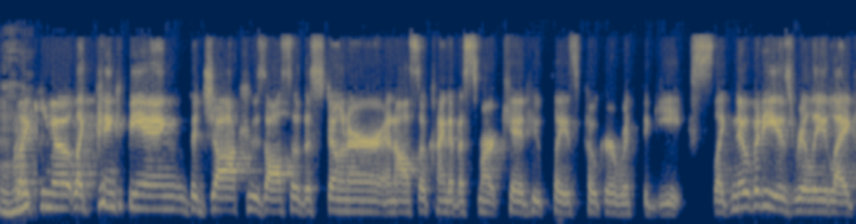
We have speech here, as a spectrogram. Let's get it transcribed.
Mm-hmm. Like, you know, like Pink being the jock who's also the stoner and also kind of a smart kid who plays poker with the geeks. Like, nobody is really like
